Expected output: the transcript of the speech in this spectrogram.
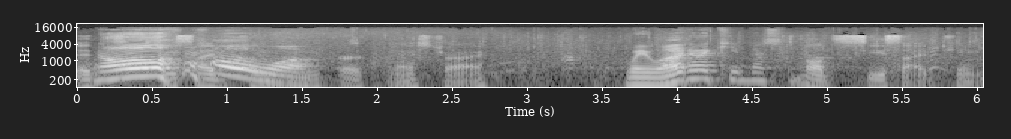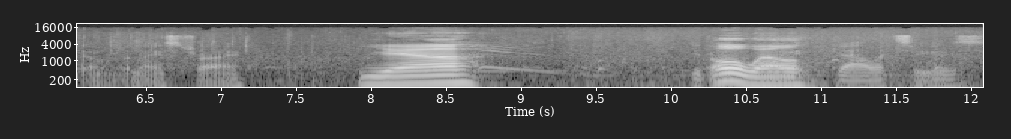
it's No! Seaside Kingdom for nice try. Wait, what? Why do I keep messing up? Called Seaside Kingdom, but nice try. Yeah. Oh, well. Galaxies.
